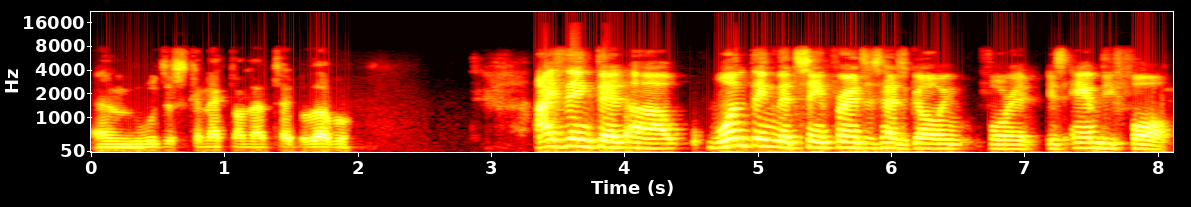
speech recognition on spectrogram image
and we'll just connect on that type of level. I think that uh, one thing that St. Francis has going for it is Amdy Fall.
